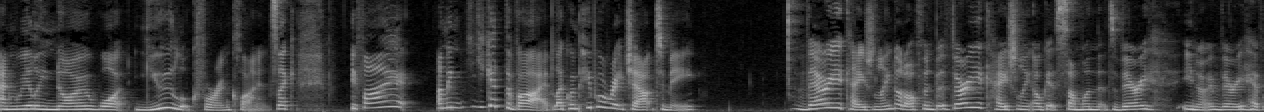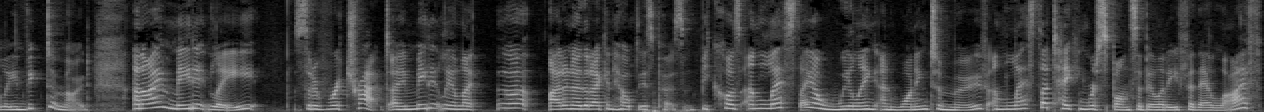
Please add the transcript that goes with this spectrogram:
and really know what you look for in clients. Like if I I mean, you get the vibe. Like when people reach out to me, very occasionally, not often, but very occasionally, I'll get someone that's very, you know, very heavily in victim mode. And I immediately sort of retract. I immediately am like, uh, I don't know that I can help this person because unless they are willing and wanting to move, unless they're taking responsibility for their life,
